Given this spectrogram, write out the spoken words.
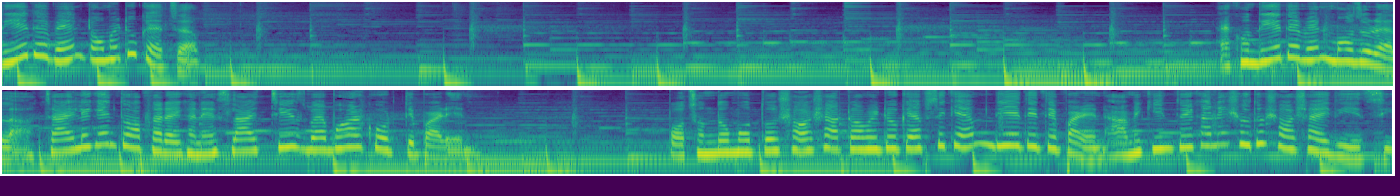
দিয়ে দেবেন টমেটো ক্যাচাপ এখন দিয়ে দেবেন মজুরেলা। চাইলে কিন্তু আপনারা এখানে স্লাইস চিজ ব্যবহার করতে পারেন। পছন্দ মতো শসা টমেটো, ক্যাপসিকাম দিয়ে দিতে পারেন। আমি কিন্তু এখানে শুধু শসাই দিয়েছি।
